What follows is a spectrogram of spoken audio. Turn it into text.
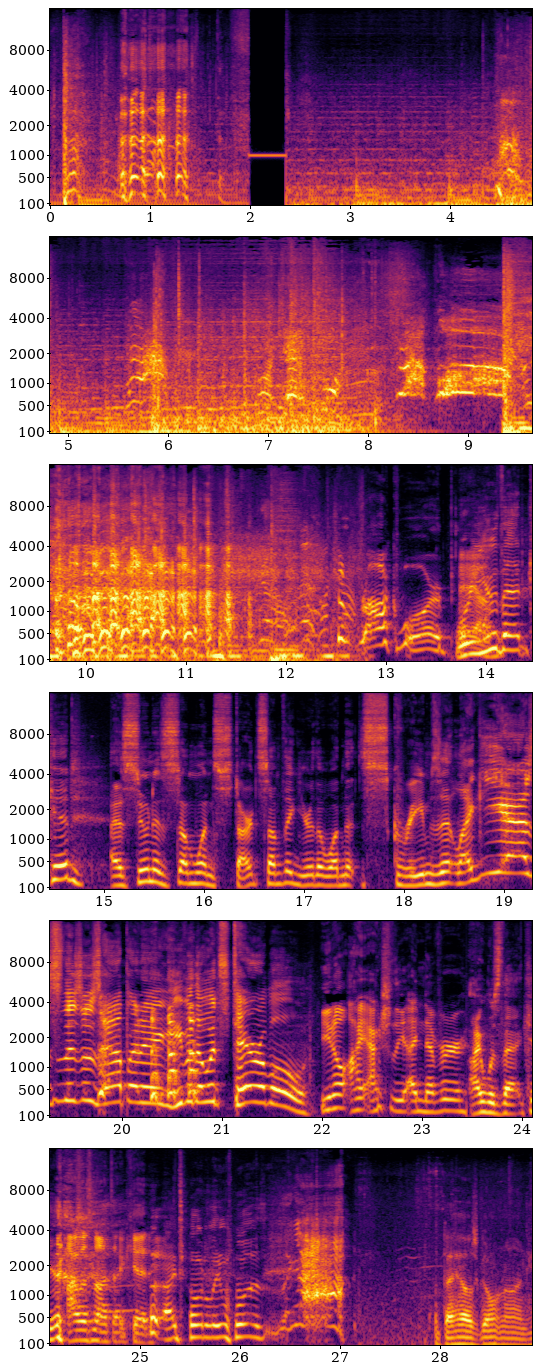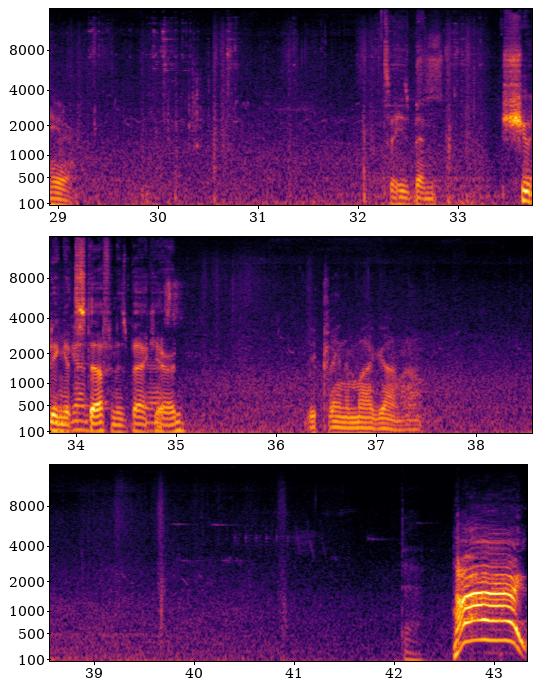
The rock War. Were you that kid? As soon as someone starts something, you're the one that screams it like, "Yes, this is happening!" even though it's terrible. You know, I actually, I never. I was that kid. I was not that kid. I totally was. Like, ah! What the hell's going on here? So he's been shooting at gun. stuff in his backyard. You're cleaning my gun, huh? Hey!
